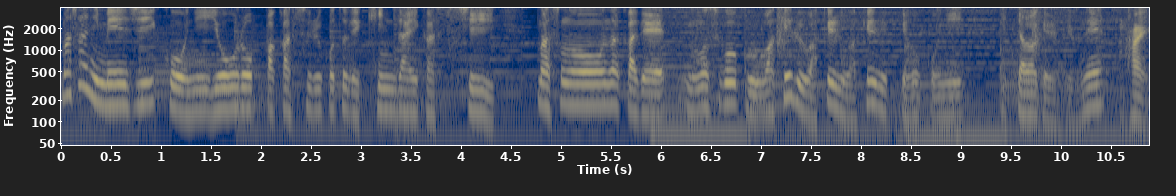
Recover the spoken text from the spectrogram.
まさに明治以降にヨーロッパ化することで近代化し、まあ、その中でものすごく分ける分ける分けるって方向に行ったわけですよね。はい。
